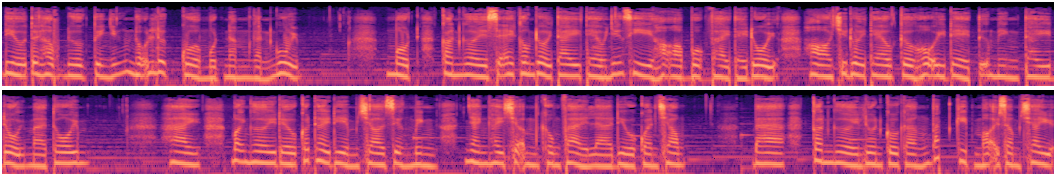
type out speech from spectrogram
Điều tôi học được từ những nỗ lực của một năm ngắn ngủi một, con người sẽ không đổi thay theo những gì họ buộc phải thay đổi, họ chỉ đuổi theo cơ hội để tự mình thay đổi mà thôi. 2. Mọi người đều có thời điểm cho riêng mình, nhanh hay chậm không phải là điều quan trọng. 3. Con người luôn cố gắng bắt kịp mọi dòng chảy,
